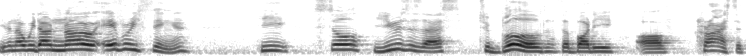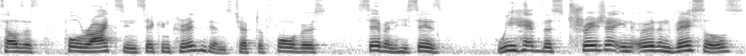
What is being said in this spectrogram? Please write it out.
even though we don't know everything, He still uses us to build the body of Christ. It tells us, Paul writes in 2 Corinthians chapter 4, verse 7, he says, We have this treasure in earthen vessels,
